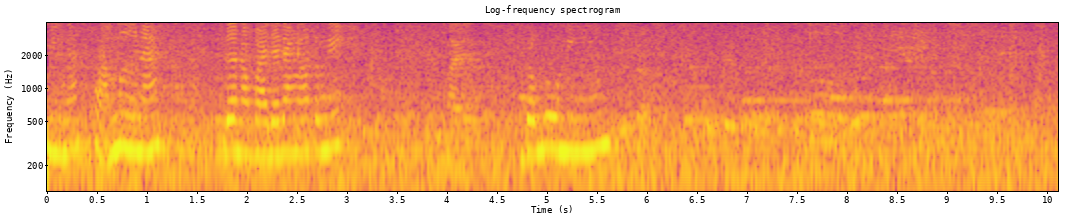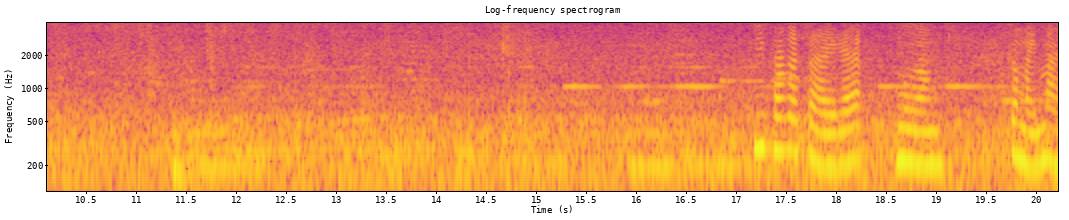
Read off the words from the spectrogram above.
มีนะ ขวามือนะ เดินออกไปเดี๋ยวดังเราตรงนี้ ดงรูมี ที่พักอาศัยและเมืองสมัยใหม่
